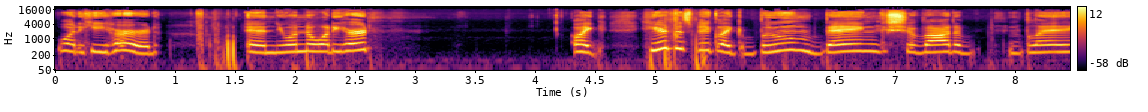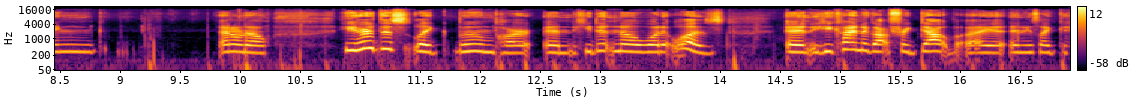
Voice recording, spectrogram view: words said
what he heard, and you want to know what he heard? Like he heard this big like boom bang shabada blang. I don't know he heard this like boom part and he didn't know what it was. And he kind of got freaked out by it and he's like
